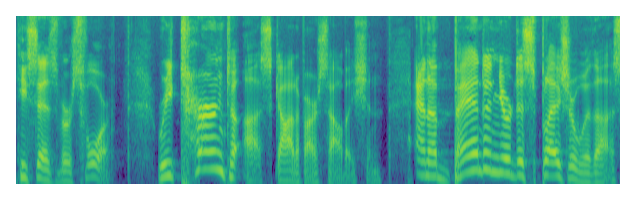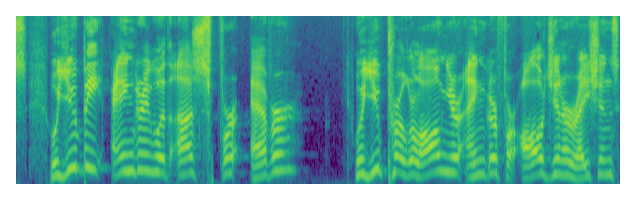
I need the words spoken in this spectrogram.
He says, verse 4 Return to us, God of our salvation, and abandon your displeasure with us. Will you be angry with us forever? Will you prolong your anger for all generations?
